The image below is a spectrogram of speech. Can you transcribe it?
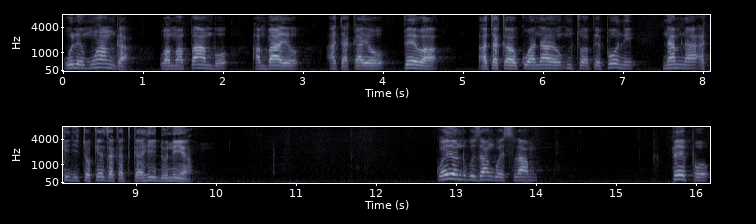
ule mwanga wa mapambo ambayo atakayopewa atakayokuwa nayo mtu wa peponi namna akijitokeza katika hii dunia. Kwa hiyo ndugu zangu waislamu pepo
